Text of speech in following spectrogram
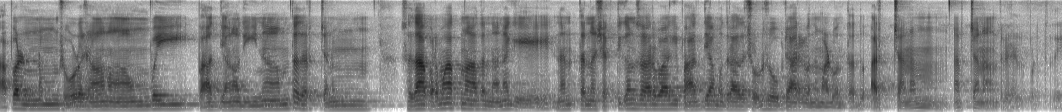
ಅಪರ್ಣಂ ಷೋಡಶಾನಾಂ ವೈ ಪಾದ್ಯಾದೀನಾಂ ತದರ್ಚನಂ. ಸದಾ ಪರಮಾತ್ಮ ಆದ ನನಗೆ ನನ್ನ ತನ್ನ ಶಕ್ತಿಗನುಸಾರವಾಗಿ ಪಾದ್ಯ ಮೊದಲಾದ ಷೋಡಶೋಪಚಾರಗಳನ್ನು ಮಾಡುವಂಥದ್ದು ಅರ್ಚನಂ. ಅರ್ಚನ ಅಂತ ಹೇಳಲ್ಪಡ್ತದೆ.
